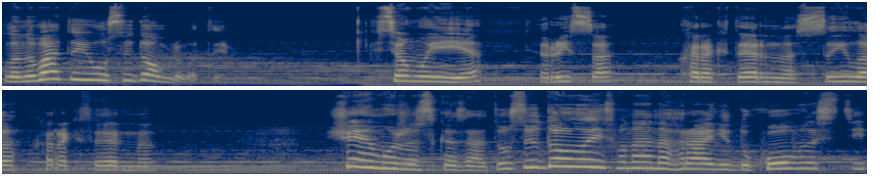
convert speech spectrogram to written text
Планувати і усвідомлювати. В цьому і є риса, характерна сила, характерна. Що я можу сказати? Усвідомленість вона на грані духовності,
